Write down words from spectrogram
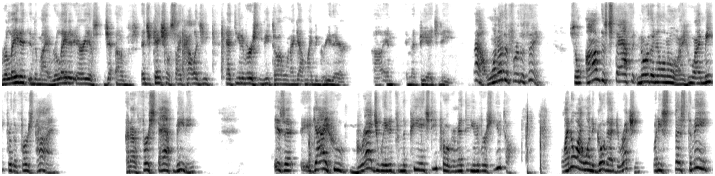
related into my related area of, of educational psychology at the University of Utah when I got my degree there uh, in, that PhD. Now, one other further thing. So on the staff at Northern Illinois, who I meet for the first time at our first staff meeting, is a, a guy who graduated from the PhD program at the University of Utah. Well, I know I want to go that direction, but he says to me,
